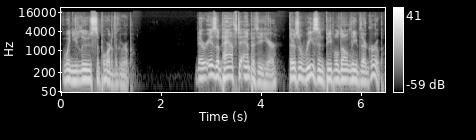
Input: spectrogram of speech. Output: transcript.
when you lose support of the group. There is a path to empathy here. There's a reason people don't leave their group.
